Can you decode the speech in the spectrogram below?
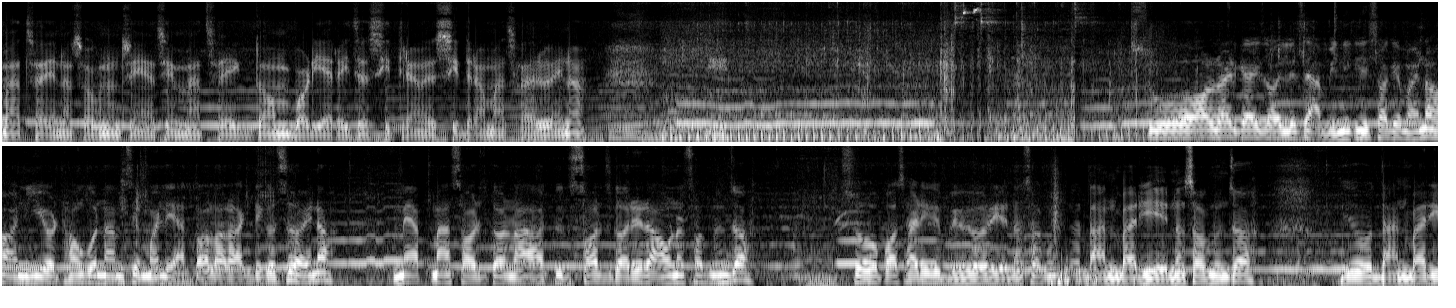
माछा हेर्न सक्नुहुन्छ यहाँ चाहिँ माछा एकदम बढिया रहेछ सिद्रा सिद्रा माछाहरू होइन? सो अलराइट गाइज अहिले चाहिँ हामी निक्लिसक्यौँ होइन? अनि यो ठाउँको नाम चाहिँ मैले यहाँ तल राखिदिएको छु होइन? म्यापमा सर्च गर्न सर्च गरेर आउन सक्नुहुन्छ। सो पछाडिको भ्यूहरू हेर्न सक्नुहुन्छ धानबारी हेर्न सक्नुहुन्छ। यो धानबारी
